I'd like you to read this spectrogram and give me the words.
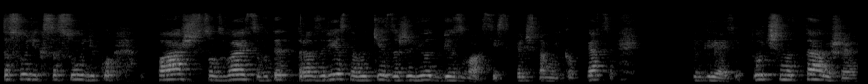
сосудик сосудику. Ваш, что называется, вот этот разрез на руке заживет без вас, если, конечно, там не ковыряться грязи. Точно так же,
